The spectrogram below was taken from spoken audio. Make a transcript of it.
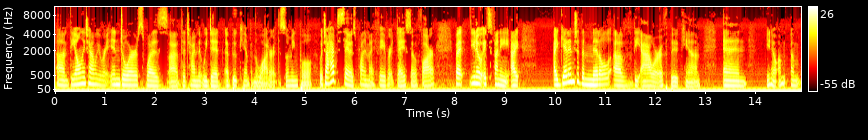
Um, the only time we were indoors was uh, the time that we did a boot camp in the water at the swimming pool, which I have to say was probably my favorite day so far. But, you know, it's funny. I I get into the middle of the hour of boot camp and you know I'm I'm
